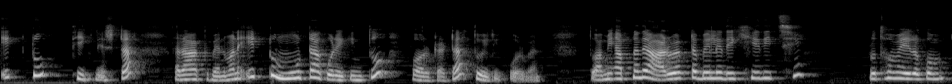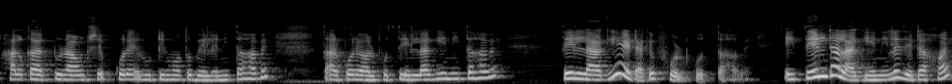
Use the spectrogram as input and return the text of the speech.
একটু থিকনেসটা রাখবেন। মানে একটু মোটা করে কিন্তু পরোটাটা তৈরি করবেন। তো আমি আপনাদের আরও একটা বেলে দেখিয়ে দিচ্ছি। প্রথমে এরকম হালকা একটু রাউন্ড শেপ করে রুটির মতো বেলে নিতে হবে। তারপরে অল্প তেল লাগিয়ে নিতে হবে। তেল লাগিয়ে এটাকে ফোল্ড করতে হবে। এই তেলটা লাগিয়ে নিলে যেটা হয়,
